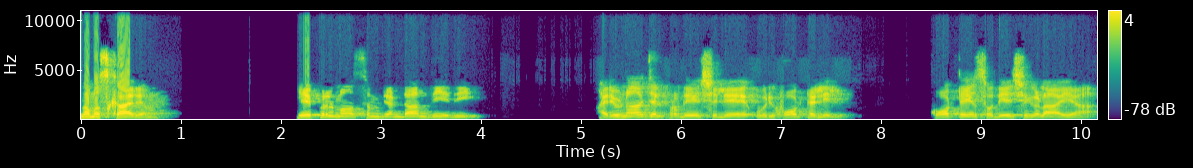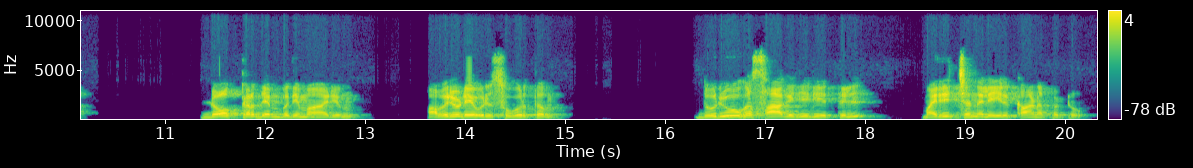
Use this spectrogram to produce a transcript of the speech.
നമസ്കാരം. ഏപ്രിൽ മാസം രണ്ടാം തീയതി അരുണാചൽ പ്രദേശിലെ ഒരു ഹോട്ടലിൽ കോട്ടയം സ്വദേശികളായ ഡോക്ടർ ദമ്പതിമാരും അവരുടെ ഒരു സുഹൃത്തും ദുരൂഹ സാഹചര്യത്തിൽ മരിച്ച നിലയിൽ കാണപ്പെട്ടു.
